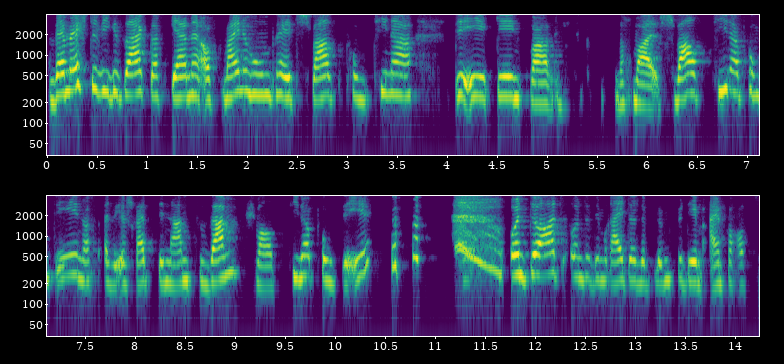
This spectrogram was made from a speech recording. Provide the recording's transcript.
Wer möchte, wie gesagt, darf gerne auf meine Homepage schwarz.tina.de gehen. Nochmal schwarztina.de, also ihr schreibt den Namen zusammen, schwarztina.de. Und dort unter dem Reiter Lymphödem einfach aufs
